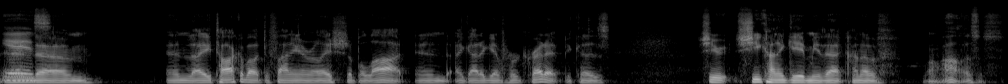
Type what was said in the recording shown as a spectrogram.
Yes. And um and I talk about defining a relationship a lot and I got to give her credit because she she kind of gave me that kind of well, wow, this is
